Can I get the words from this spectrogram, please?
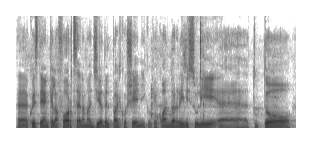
eh, questa è anche la forza e la magia del palcoscenico, che quando arrivi su lì eh, tutto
